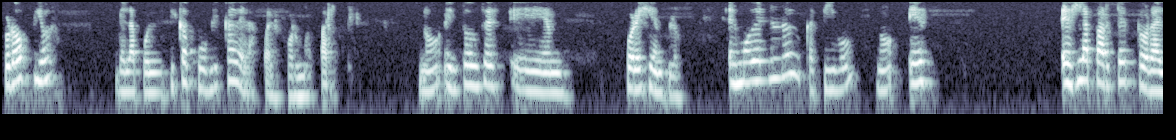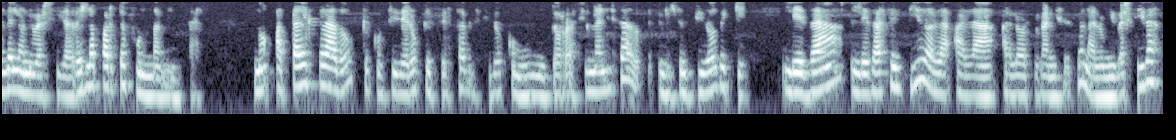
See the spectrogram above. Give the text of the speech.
propios de la política pública de la cual forma parte. ¿no? Entonces, em, por ejemplo, el modelo educativo ¿no? es, es la parte toral de la universidad, es la parte fundamental. ¿no? A tal grado que considero que se ha establecido como un mito racionalizado, en el sentido de que le da, le da sentido a la, a la, a la organización, a la universidad.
